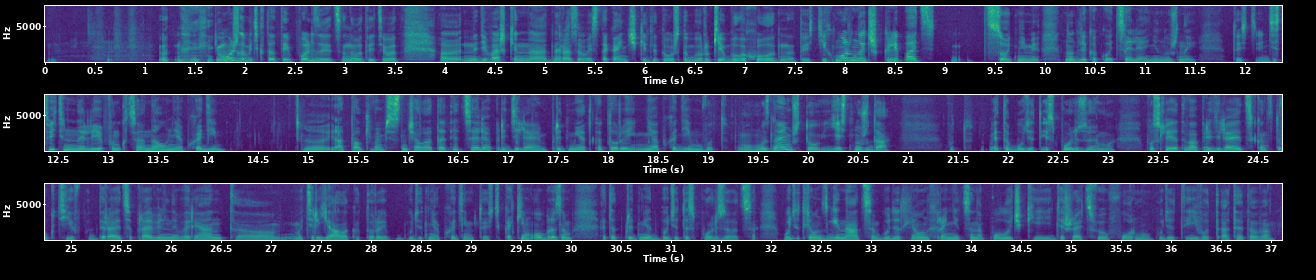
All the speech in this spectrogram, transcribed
вот, может быть, кто-то и пользуется, но вот эти вот э, надевашки на одноразовые стаканчики для того, чтобы руке было холодно, то есть их можно клепать сотнями, но для какой цели они нужны? То есть действительно ли функционал необходим? Э, отталкиваемся сначала от этой цели, определяем предмет, который необходим. Вот ну, мы знаем, что есть нужда. Вот это будет используемо. После этого определяется конструктив, подбирается правильный вариант э, материала, который будет необходим. То есть каким образом этот предмет будет использоваться. Будет ли он сгинаться, будет ли он храниться на полочке и держать свою форму. Будет и вот от этого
